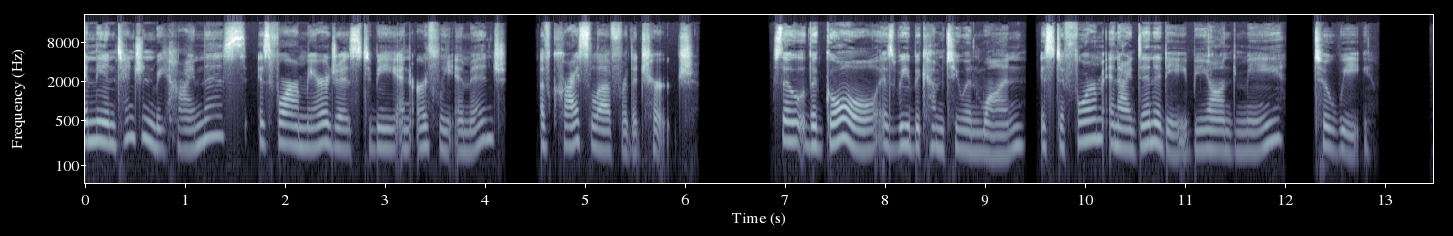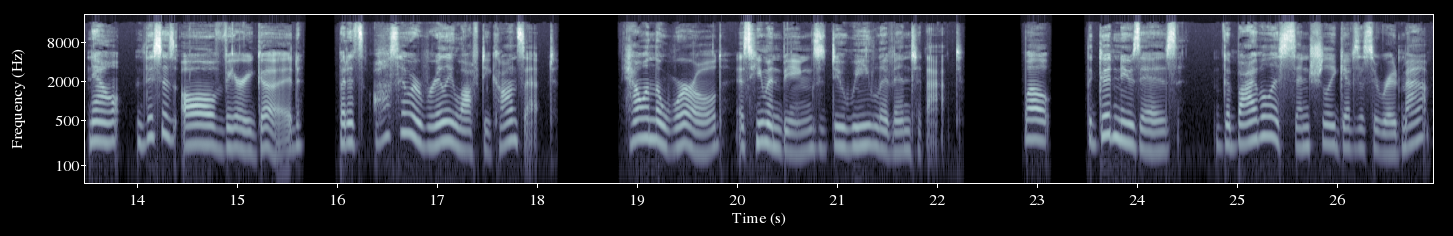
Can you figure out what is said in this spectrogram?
And the intention behind this is for our marriages to be an earthly image of Christ's love for the church. So, the goal as we become two in one is to form an identity beyond me to we. Now, this is all very good, but it's also a really lofty concept. How in the world, as human beings, do we live into that? Well, the good news is the Bible essentially gives us a roadmap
